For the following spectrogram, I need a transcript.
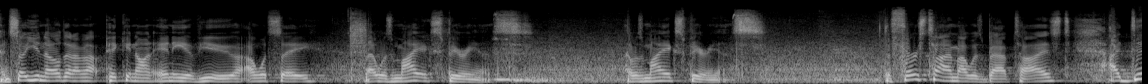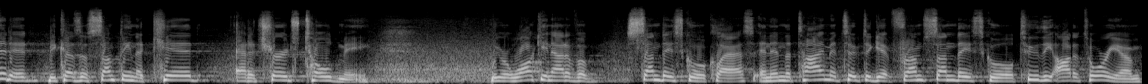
And so you know that I'm not picking on any of you. I would say that was my experience. That was my experience. The first time I was baptized, I did it because of something a kid at a church told me. We were walking out of a Sunday school class, and in the time it took to get from Sunday school to the auditorium,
